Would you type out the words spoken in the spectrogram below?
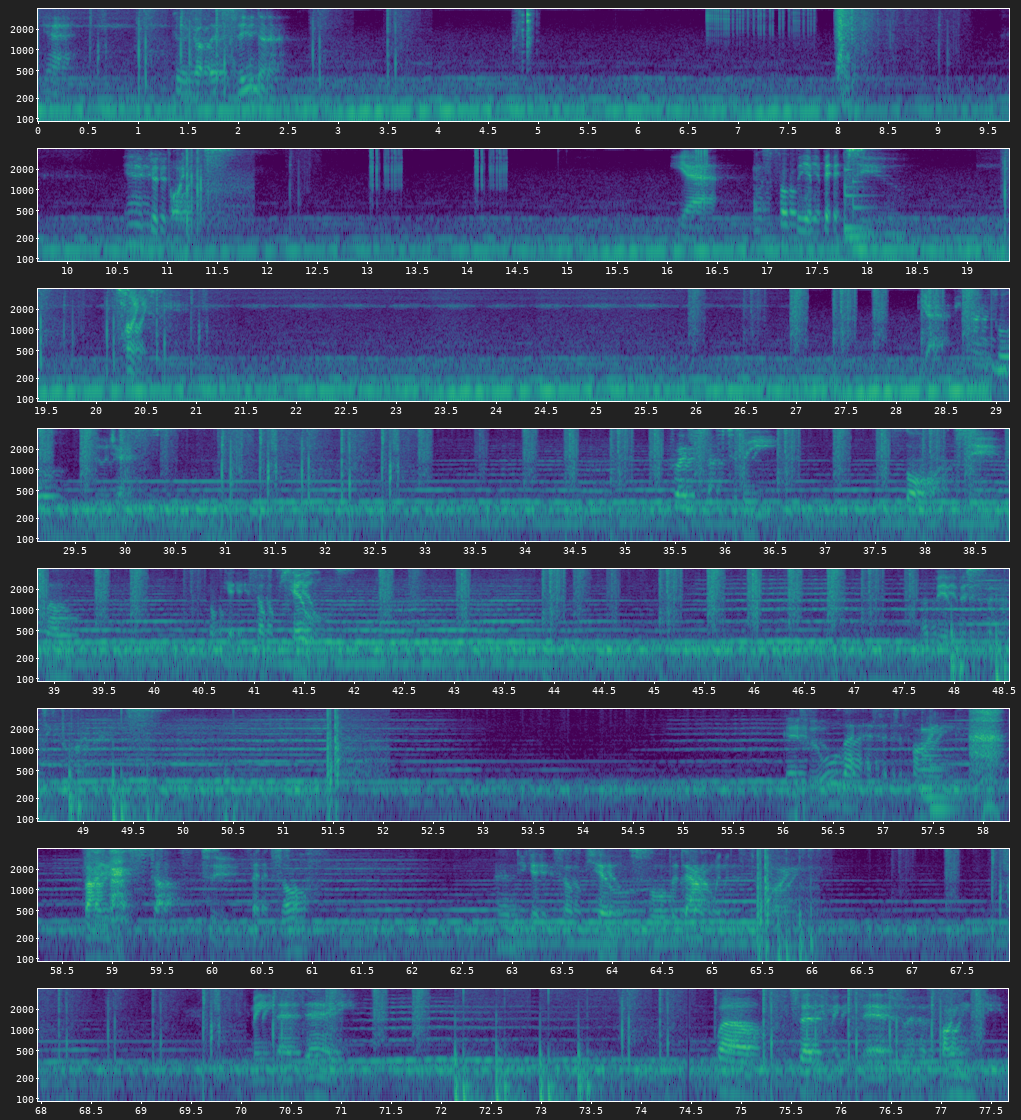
Yeah. Could got this sooner. That's probably a bit too tight for you. Yeah, be thankful you were just close enough to the floor to, well, not get yourself killed. Stuff to fence off, and you get yourself kills for the downwinders to find. It made their day. Well, certainly make the day of whoever finds you.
